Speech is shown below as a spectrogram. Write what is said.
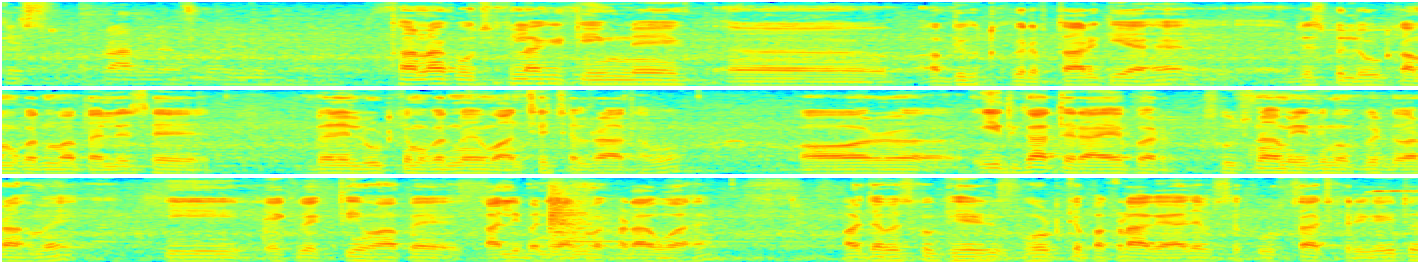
किस अपराध में उसको? थाना कोचिकला की टीम ने एक अभियुक्त को गिरफ़्तार किया है, जिस पे लूट का मुकदमा पहले से, पहले लूट के मुकदमे में वांछित चल रहा था वो। और ईदगाह तिराहे पर सूचना मिली थी मुखबिर द्वारा हमें कि एक व्यक्ति वहाँ पे काली बनियान में खड़ा हुआ है। और जब इसको घेर, घोट के पकड़ा गया, जब इससे पूछताछ करी गई तो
